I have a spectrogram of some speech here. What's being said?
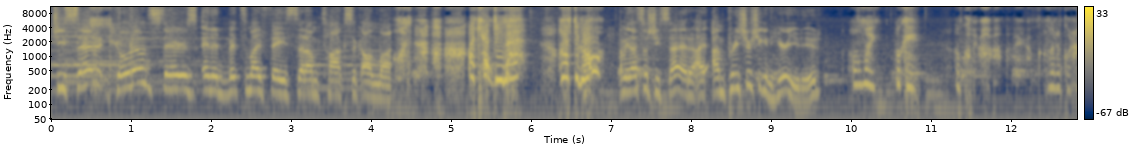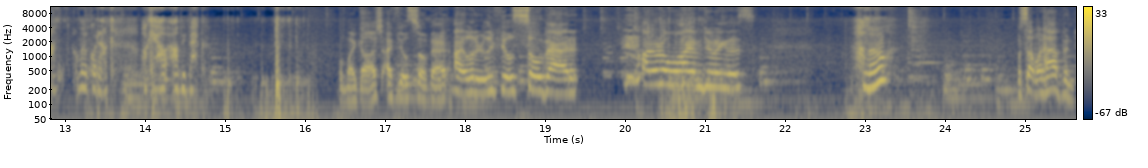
she said go downstairs and admit to my face that I'm toxic online. What? I can't do that. I have to go. I mean, that's what she said. I, I'm pretty sure she can hear you, dude. Oh my. Okay. I'm coming. I'm, gonna go down. I'm gonna go down. Okay, I'll, I'll be back. Oh my gosh, I feel so bad. I literally feel so bad. I don't know why I'm doing this. Hello? What's up? What happened?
